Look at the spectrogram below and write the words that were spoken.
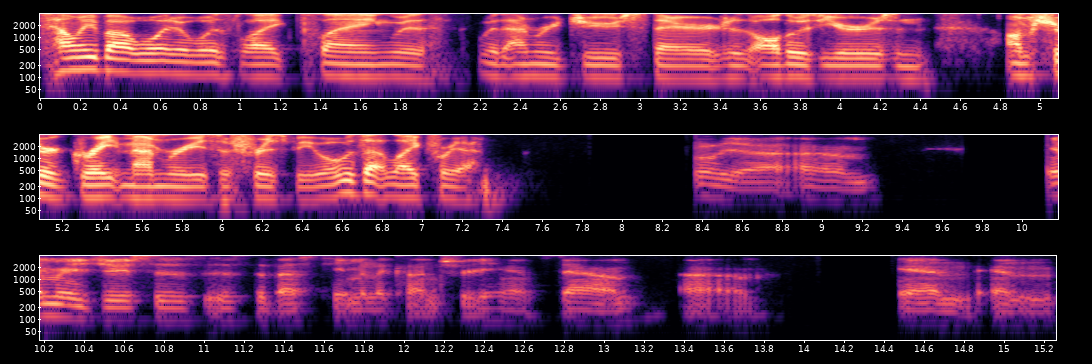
Tell me about what it was like playing with with Emory Juice there, just all those years, and I'm sure great memories of frisbee. What was that like for you? Oh yeah, um, Emory Juice is, is the best team in the country, hands down. Um, and and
